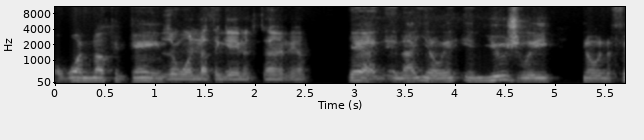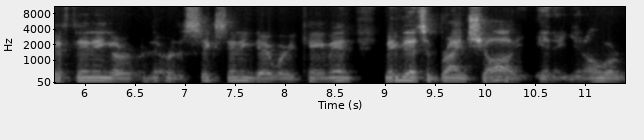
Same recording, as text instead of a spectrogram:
a one nothing game? It was a one nothing game at the time, yeah. Yeah, and I you know in, in usually you know, in the fifth inning or or the sixth inning there where he came in. Maybe that's a Bryan Shaw inning, you know, or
